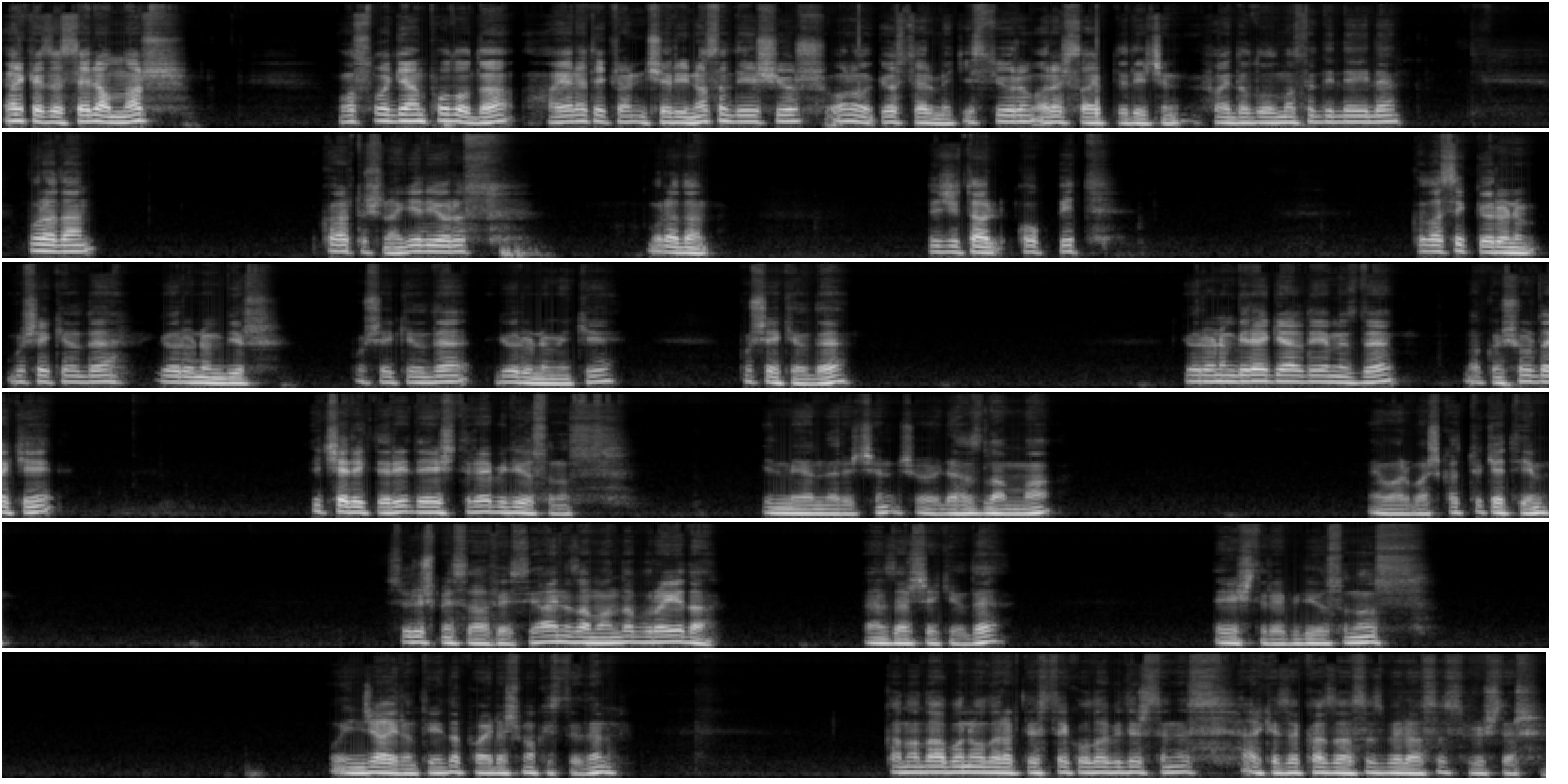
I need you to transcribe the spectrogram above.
Herkese selamlar. Volkswagen Polo'da hayalet ekran içeriği nasıl değişiyor onu göstermek istiyorum. Araç sahipleri için faydalı olması dileğiyle. Buradan kar tuşuna geliyoruz. Buradan dijital kokpit klasik görünüm bu şekilde. Görünüm 1 bu şekilde. Görünüm 2 bu şekilde. Görünüm 1'e geldiğimizde bakın şuradaki içerikleri değiştirebiliyorsunuz. Bilmeyenler için şöyle hızlanma ne var başka tüketim sürüş mesafesi aynı zamanda burayı da benzer şekilde değiştirebiliyorsunuz. Bu ince ayrıntıyı da paylaşmak istedim. Kanala abone olarak destek olabilirsiniz. Herkese kazasız belasız sürüşler.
